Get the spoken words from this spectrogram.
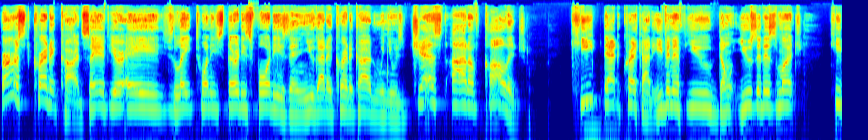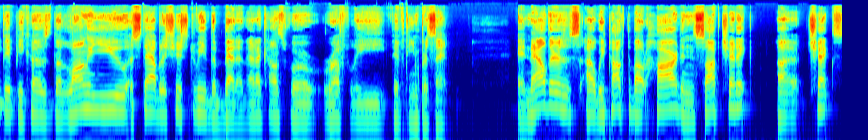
first credit card, say if you're age late 20s, 30s, 40s, and you got a credit card when you was just out of college, keep that credit card. Even if you don't use it as much, keep it because the longer you establish history, the better. That accounts for roughly 15%. And now there's, uh, we talked about hard and soft check, uh, checks.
